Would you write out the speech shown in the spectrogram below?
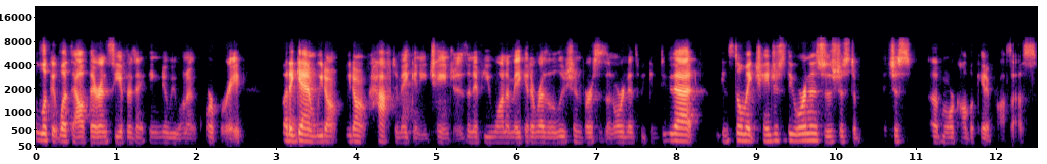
to look at what's out there and see if there's anything new we want to incorporate. But again, we don't, we don't have to make any changes. And if you want to make it a resolution versus an ordinance, we can do that. We can still make changes to the ordinance. It's just a, it's just a more complicated process.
